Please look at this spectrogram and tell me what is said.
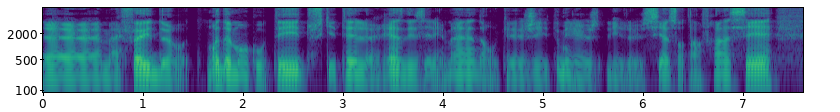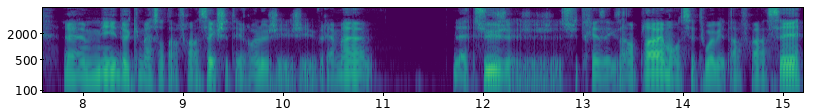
ma feuille de route? Moi, de mon côté, tout ce qui était le reste des éléments, donc j'ai tous mes logiciels sont en français, euh, mes documents sont en français, etc. J'ai vraiment là-dessus, je, suis très exemplaire. Mon site web est en français.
